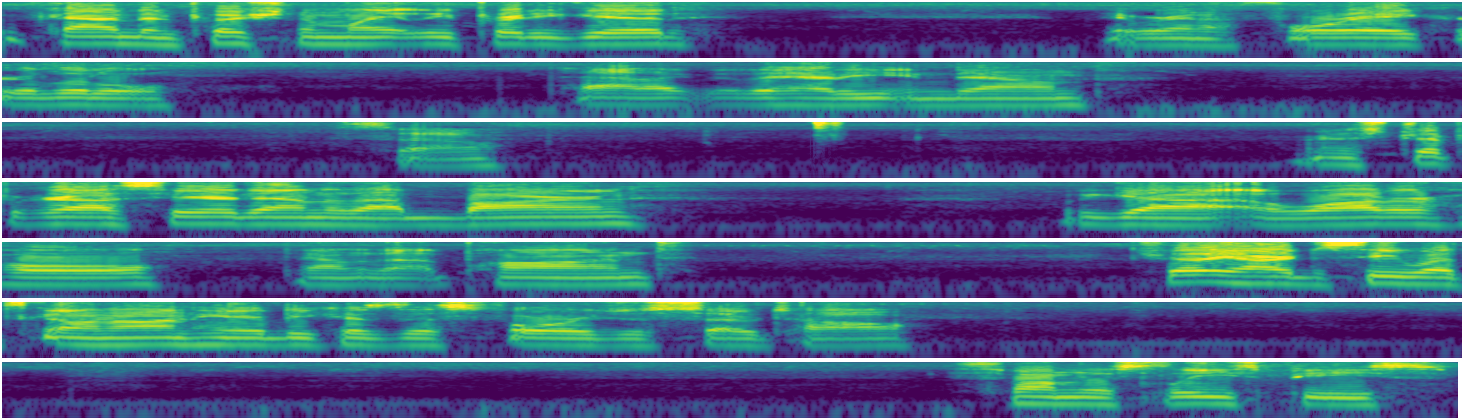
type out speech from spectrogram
We've kind of been pushing them lately pretty good. They were in a four acre little paddock that they had eaten down. So we're to strip across here down to that barn. We got a water hole down to that pond. It's really hard to see what's going on here because this forage is so tall. So on this lease piece,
